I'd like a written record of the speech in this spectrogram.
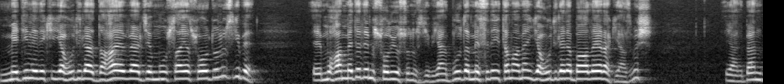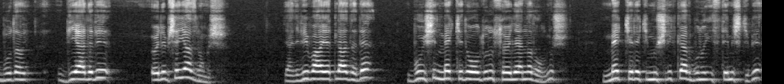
Medine'deki Yahudiler daha evvelce Musa'ya sorduğunuz gibi e, Muhammed'e de mi soruyorsunuz gibi. Yani burada meseleyi tamamen Yahudilere bağlayarak yazmış. Yani ben burada diğerleri öyle bir şey yazmamış. Yani rivayetlerde de bu işin Mekke'de olduğunu söyleyenler olmuş. Mekke'deki müşrikler bunu istemiş gibi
